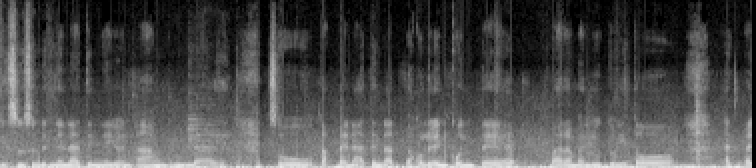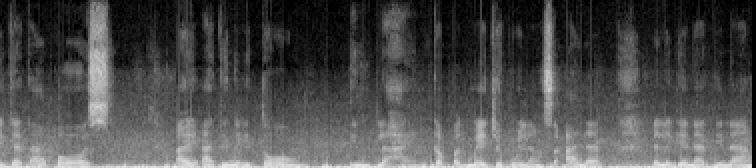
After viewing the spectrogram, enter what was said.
Isusunod na natin ngayon ang gulay. So, takpan natin at pakuluin konti para maluto ito. At pagkatapos, ay atin na itong timplahan. Kapag medyo kulang sa alat, lalagyan natin ng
